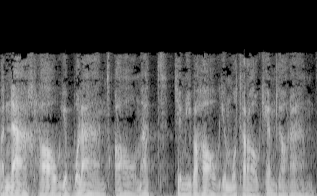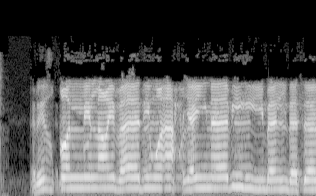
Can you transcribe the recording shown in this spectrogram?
و نخلهای بلند قامت که میوه های متراکم دارند. رزقا للعباد و احیینا به بلدة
